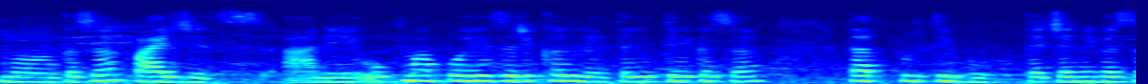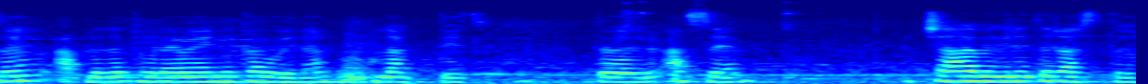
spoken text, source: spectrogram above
मग कसं पाहिजेच. आणि उपमा पोहे जरी खाल्ले तरी ते कसं तात्पुरती भूक. त्याच्याने कसं आपल्याला थोड्या वेळाने का होईना भूक लागतेच. तर असं आहे. चहा वगैरे तर असतं.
